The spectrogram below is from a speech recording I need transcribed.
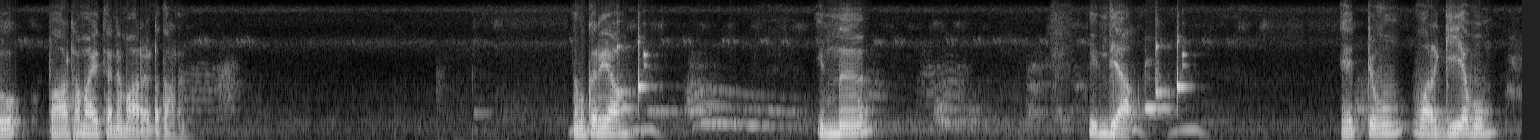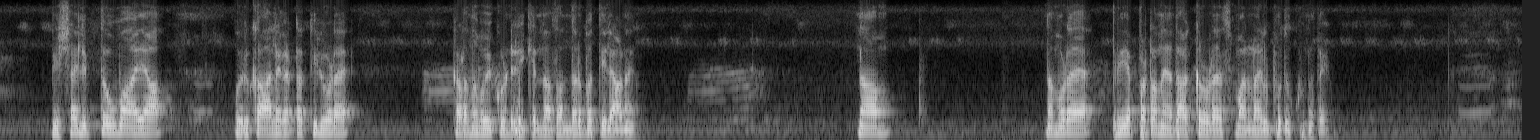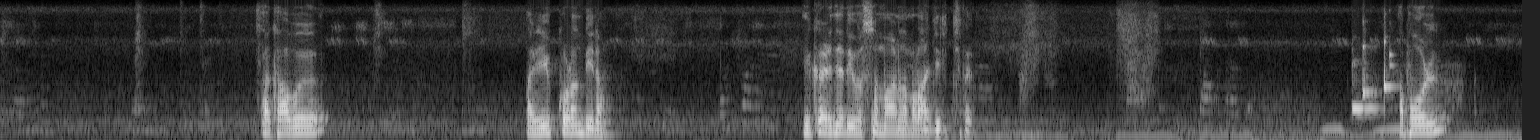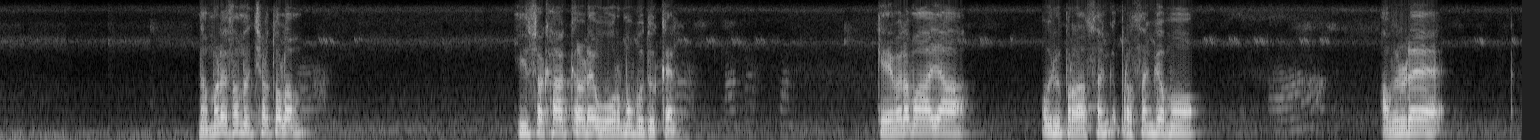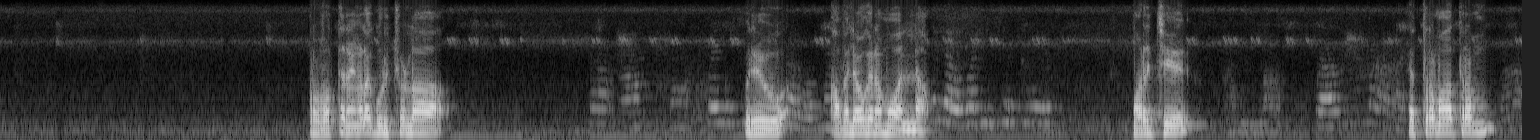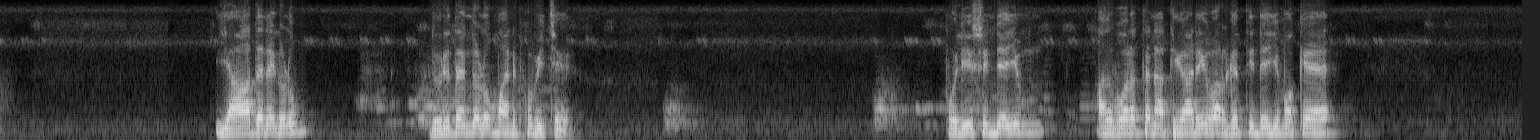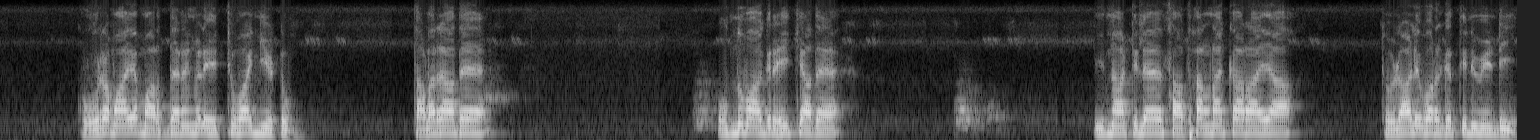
പാഠമായി തന്നെ മാറേണ്ടതാണ്. നമുക്കറിയാം ഇന്ന് ഇന്ത്യ ഏറ്റവും വർഗീയവും വിഷലിപ്തവുമായ ഒരു കാലഘട്ടത്തിലൂടെ കടന്നുപോയിക്കൊണ്ടിരിക്കുന്ന സന്ദർഭത്തിലാണ് നാം നമ്മുടെ പ്രിയപ്പെട്ട നേതാക്കളുടെ സ്മരണകൾ പുതുക്കുന്നത്. സഖാവ് അഴീക്കുളം ദിനം ഈ കഴിഞ്ഞ ദിവസമാണ് നമ്മൾ ആചരിച്ചത്. അപ്പോൾ നമ്മളെ സംബന്ധിച്ചിടത്തോളം ഈ സഖാക്കളുടെ ഓർമ്മ പുതുക്കൽ കേവലമായ ഒരു പ്രസംഗ പ്രസംഗമോ അവരുടെ പ്രവർത്തനങ്ങളെക്കുറിച്ചുള്ള ഒരു അവലോകനമോ അല്ല. മറിച്ച് എത്രമാത്രം യാതനകളും ദുരിതങ്ങളും അനുഭവിച്ച് പോലീസിന്റെയും അതുപോലെ തന്നെ അധികാരിക വർഗത്തിന്റെയും ഒക്കെ ക്രൂരമായ മർദ്ദനങ്ങൾ ഏറ്റുവാങ്ങിയിട്ടും തളരാതെ ഒന്നും ആഗ്രഹിക്കാതെ ഈ നാട്ടിലെ സാധാരണക്കാരായ തൊഴിലാളി വർഗത്തിനു വേണ്ടി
